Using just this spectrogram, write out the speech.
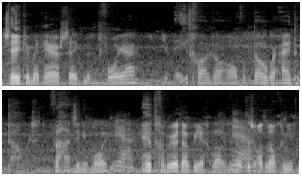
Zeker met herfst, zeker met het voorjaar. Je weet gewoon zo half oktober, eind oktober is het waanzinnig mooi. Ja. Het gebeurt ook weer gewoon. Ja. Dat is altijd wel genieten.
